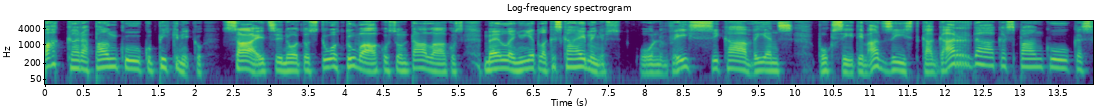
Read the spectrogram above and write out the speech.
vakara pankūku pikniku, saicinot uz to tuvākus un tālākus meleņu ieplakas kaimiņus. Un visi kā viens puksītim atzīst, ka gardākas pankūkas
